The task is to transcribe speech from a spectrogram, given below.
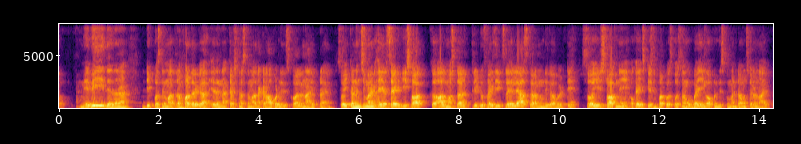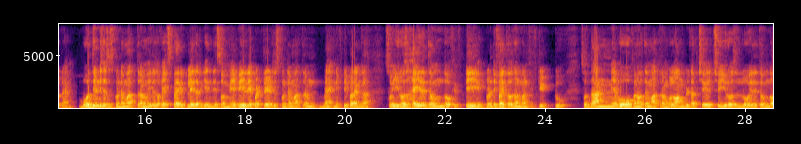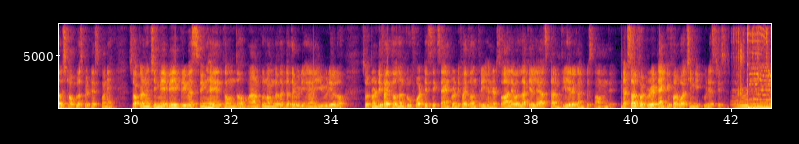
మేబీ ఇది ఏదైనా డిప్ వస్తే మాత్రం ఫర్దర్గా ఏదైనా కరెక్షన్ వస్తే మాత్రం అక్కడ ఆపర్ని తీసుకోవాలని నా అభిప్రాయం. సో ఇక్కడ నుంచి మనకి హైయర్ సైడ్కి stock almost all three to five సిక్స్లో వెళ్ళే ఆస్కారం ఉంది కాబట్టి సో ఈ స్టాక్ని ఒక ఎడ్యుకేషన్ పర్పస్ కోసం ఒక బయింగ్ ఆపర్ని తీసుకోమని డౌన్ సైడ్ నా అభిప్రాయం. బోత్ ఇండిసెస్ చూసుకుంటే మాత్రం ఈరోజు ఒక ఎక్స్పైరీ ప్లే జరిగింది. సో మేబీ రేపటి ట్రేడ్ చూసుకుంటే మాత్రం బ్యాంక్ నిఫ్టీ పరంగా సో ఈ రోజు హై అయితే ఉందో fifty twenty five thousand one fifty two. So దాన్ని ఎబో ఓపెన్ అవుతే మాత్రం ఒక లాంగ్ బిల్డప్ చేయొచ్చు. ఈ రోజు లో ఏదైతే ఉందో అది స్టాప్ లాస్ పెట్టేసుకొని. సో అక్కడ నుంచి మేబీ ప్రీవియస్ స్వింగ్ హై అయితే ఉందో మనం అనుకున్నాం కదా గత వీడియో ఈ వీడియోలో. So twenty five thousand two forty six and twenty five thousand three hundred. So ఆ లెవెల్ దాకా వెళ్ళే ఆస్కారం క్లియర్గా కనిపిస్తూ ఉంది. That's all for today thank you for watching Equidious research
